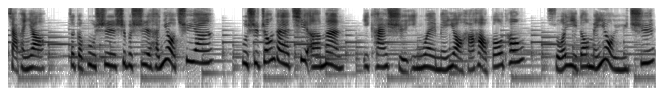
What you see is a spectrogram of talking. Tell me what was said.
小朋友，这个故事是不是很有趣呀？故事中的企鹅们一开始因为没有好好沟通，所以都没有鱼吃。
